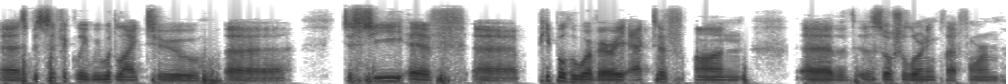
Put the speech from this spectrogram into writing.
Uh, specifically, we would like to uh, to see if uh, people who are very active on uh, the, the, social learning platform,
